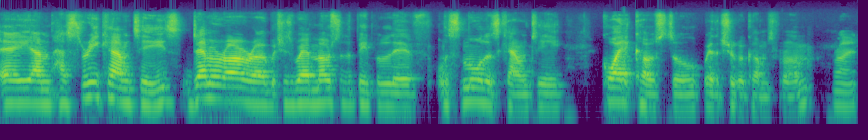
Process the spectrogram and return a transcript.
a um, has three counties. Demerara, which is where most of the people live, the smallest county, quite coastal, where the sugar comes from. Right.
